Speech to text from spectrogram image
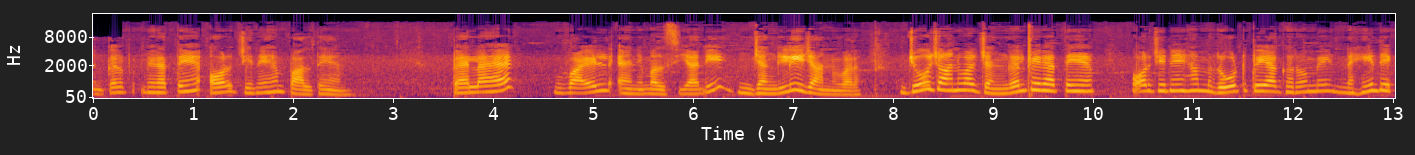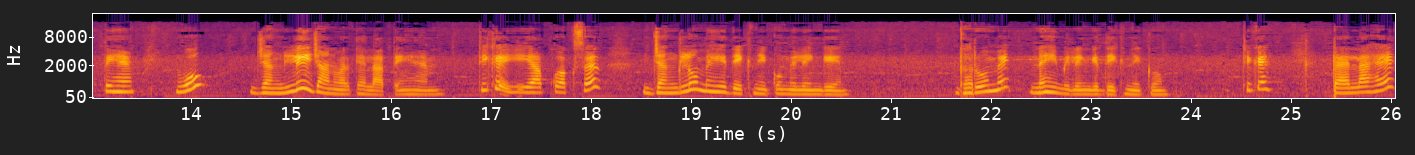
जंगल में रहते हैं और जिन्हें हम पालते हैं। पहला है वाइल्ड एनिमल्स यानी जंगली जानवर। जो जानवर जंगल में रहते हैं और जिन्हें हम रोड पे या घरों में नहीं देखते हैं, वो जंगली जानवर कहलाते हैं। ठीक है, ये आपको अक्सर जंगलों में ही देखने को मिलेंगे। घरों में नहीं मिलेंगे देखने को। ठीक है, पहला है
